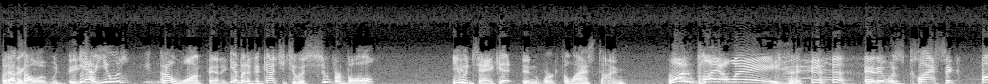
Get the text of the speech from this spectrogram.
But that's it- how it would be. yeah, you would. I don't want that again. Yeah, but if it got you to a Super Bowl, You would take it. Didn't work the last time. One play away. And it was classic Favre.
